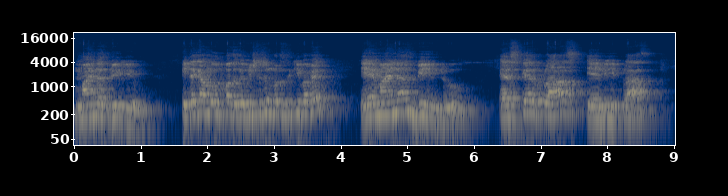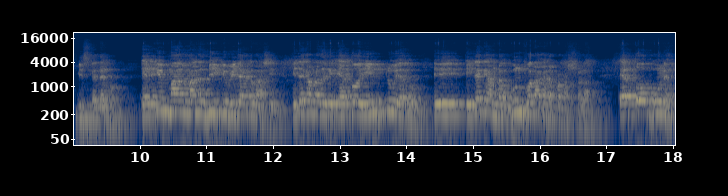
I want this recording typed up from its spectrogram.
minus B cube, এটাকে আমরা উৎপাদকে বিশ্লেষণ করতেছি কীভাবে? A minus B into square plus A B plus B square দেখো A cube minus B cube এটা একটা রাশি, এটাকে আমরা দেখি এত ইন্টু এত, এই এটাকে আমরা গুণ আকারে প্রকাশ করলাম। এত গুণ এত,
